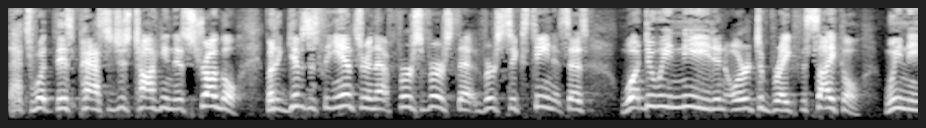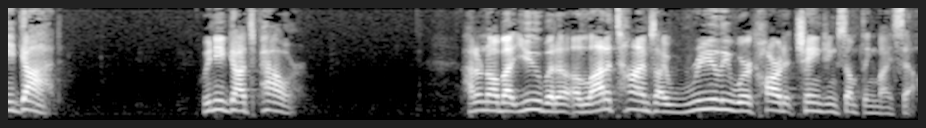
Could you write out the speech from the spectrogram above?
That's what this passage is talking, this struggle. But it gives us the answer in that first verse, that verse 16. It says, What do we need in order to break the cycle? We need God. We need God's power. I don't know about you, but a, a, lot of times I really work hard at changing something myself.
